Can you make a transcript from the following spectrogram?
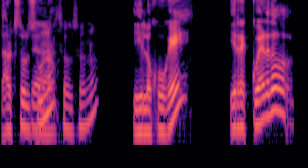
Dark Souls ¿De 1 Dark Souls 1? y lo jugué. Y recuerdo,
